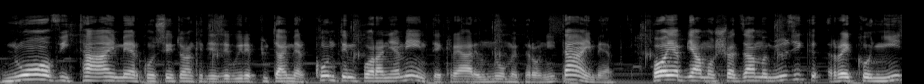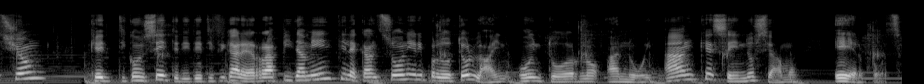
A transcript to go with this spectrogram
Nuovi timer consentono anche di eseguire più timer contemporaneamente creare un nome per ogni timer. Poi abbiamo Shazam Music Recognition che ti consente di identificare rapidamente le canzoni riprodotte online o intorno a noi, anche se indossiamo AirPods.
